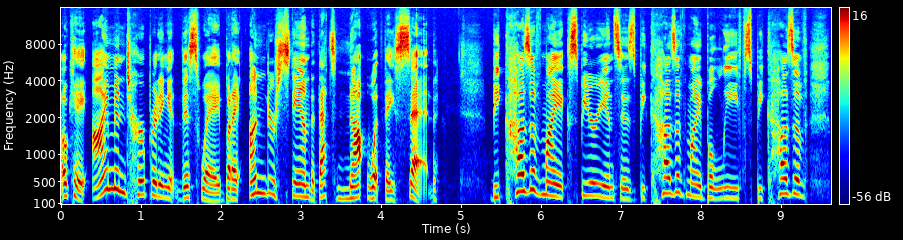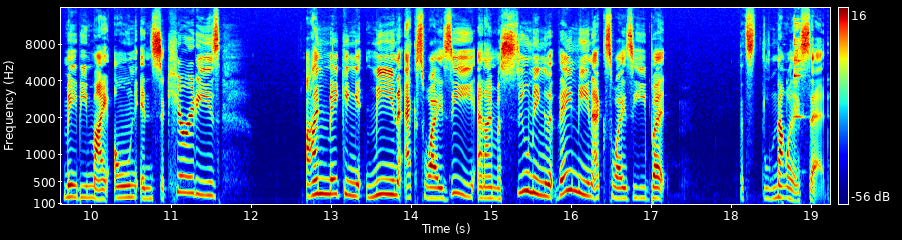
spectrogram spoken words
okay, I'm interpreting it this way, but I understand that that's not what they said. Because of my experiences, because of my beliefs, because of maybe my own insecurities, I'm making it mean XYZ and I'm assuming that they mean XYZ, but that's not what they said.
